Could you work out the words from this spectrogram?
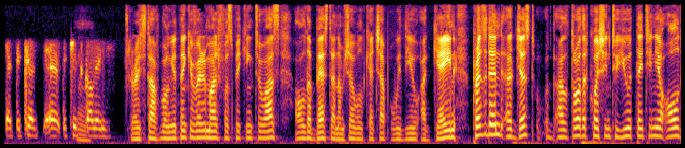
get the, kids uh, the kids going. Great stuff, Bongi. Thank you very much for speaking to us. All the best, and I'm sure we'll catch up with you again. President, uh, just I'll throw that question to you. 13 year old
